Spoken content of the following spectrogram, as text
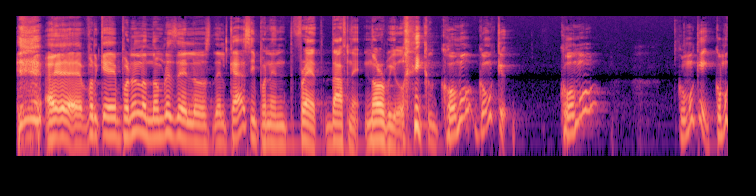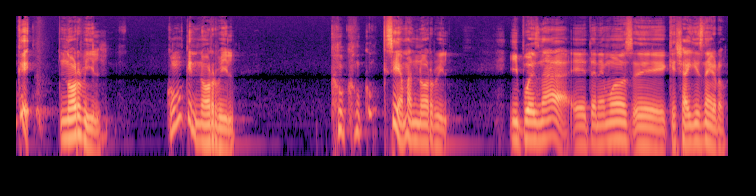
Eh, porque ponen los nombres de los, del cast y ponen Fred, Daphne, Norville. ¿Cómo? ¿Cómo que? ¿Cómo? ¿Cómo que, cómo que Norville? ¿Cómo que Norville? ¿Cómo, que se llama Norville? Y pues nada, eh, tenemos eh, que Shaggy es negro,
